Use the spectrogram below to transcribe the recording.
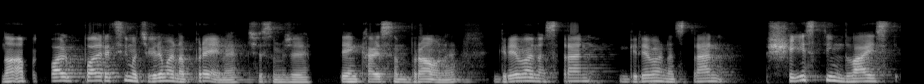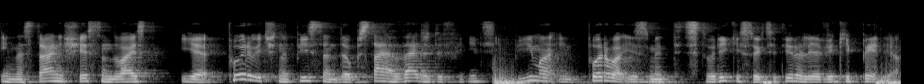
No, ampak pa, pa recimo, če gremo naprej, ne, če sem že tem, kaj sem bral, ne, greva na stran, greva na stran 26 in na strani 26 je prvič napisan, da obstaja več definicij BIM-a in prva izmed stvari, ki so jih citirali, je Wikipedija.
